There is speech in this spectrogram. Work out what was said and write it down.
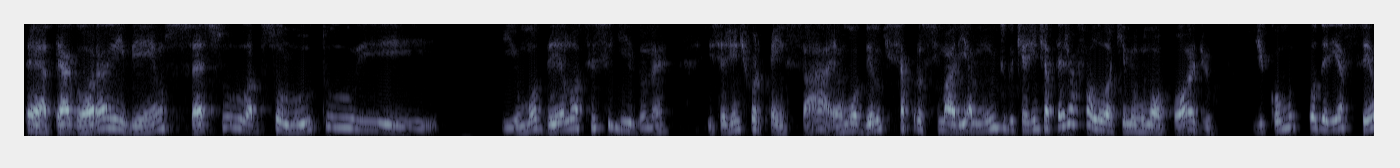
É, até agora a NBA é um sucesso absoluto e, e um modelo a ser seguido, né? E se a gente for pensar, é um modelo que se aproximaria muito do que a gente até já falou aqui no Rumo ao Pódio, de como poderia ser,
